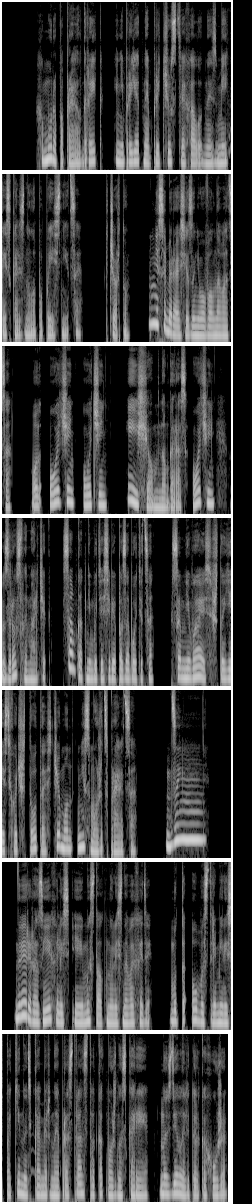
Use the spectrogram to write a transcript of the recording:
Хмуро поправил Дрейк, и неприятное предчувствие холодной змейкой скользнуло по пояснице. К черту. Не собираюсь я за него волноваться. Он очень-очень и еще много раз очень взрослый мальчик. Сам как-нибудь о себе позаботится. Сомневаюсь, что есть хоть что-то, с чем он не сможет справиться. Дзынь! Двери разъехались, и мы столкнулись на выходе. Будто оба стремились покинуть камерное пространство как можно скорее, но сделали только хуже.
